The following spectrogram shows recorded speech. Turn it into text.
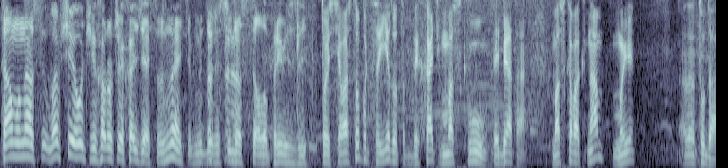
Там у нас вообще очень хорошее хозяйство. Знаете, мы даже сюда сало привезли. То есть севастопольцы едут отдыхать в Москву. Ребята, Москва к нам, мы э, туда.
